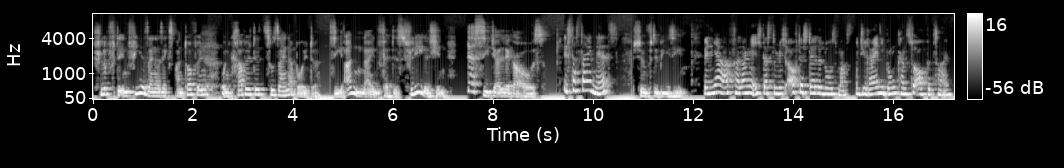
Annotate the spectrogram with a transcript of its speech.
schlüpfte in vier seiner sechs Pantoffeln und krabbelte zu seiner Beute. Sieh an, ein fettes Fliegelchen. Das sieht ja lecker aus. Ist das dein Netz? schimpfte Bisi. Wenn ja, verlange ich, dass du mich auf der Stelle losmachst. Und die Reinigung kannst du auch bezahlen,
